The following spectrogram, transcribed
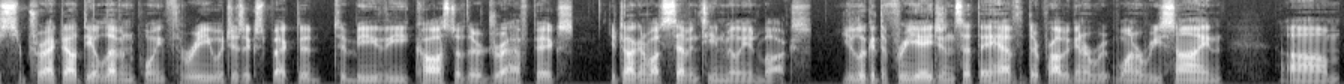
subtract out the 11.3, which is expected to be the cost of their draft picks, you're talking about 17 million bucks. You look at the free agents that they have that they're probably going to re- want to re-sign. Um,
